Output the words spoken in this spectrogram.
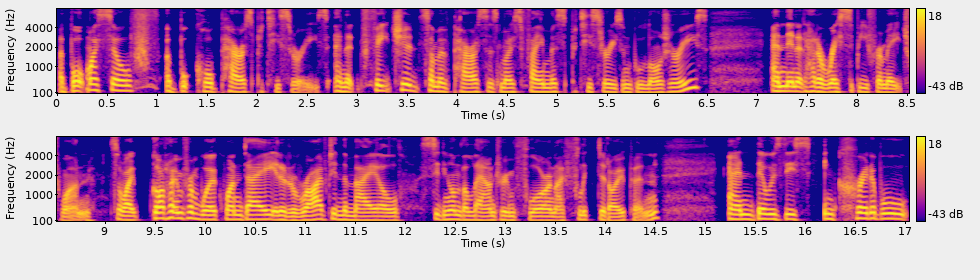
I bought myself a book called Paris Patisseries, and it featured some of Paris's most famous patisseries and boulangeries. And then it had a recipe from each one. So I got home from work one day, it had arrived in the mail, sitting on the lounge room floor, and I flicked it open. And there was this incredible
